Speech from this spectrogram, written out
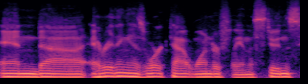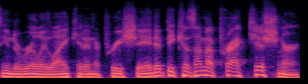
and uh, everything has worked out wonderfully and the students seem to really like it and appreciate it because i'm a practitioner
